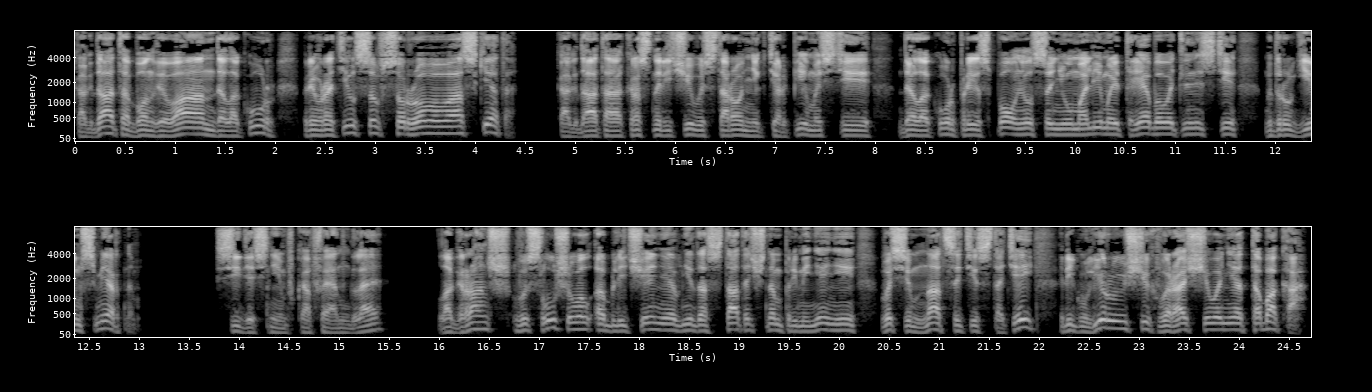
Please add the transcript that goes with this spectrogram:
Когда-то Бонвиван де Лакур превратился в сурового аскета. Когда-то красноречивый сторонник терпимости де Лакур преисполнился неумолимой требовательности к другим смертным. Сидя с ним в кафе «Англе», Лагранж выслушивал обличения в недостаточном применении 18 статей, регулирующих выращивание табака.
